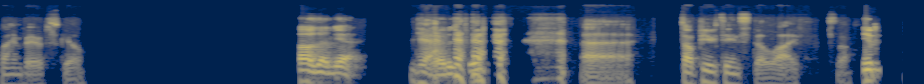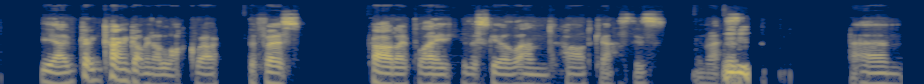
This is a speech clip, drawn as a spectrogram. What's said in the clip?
play him bit of skill. Oh, then yeah. Yeah. Uh, so Putine's still alive. So Yep. yeah, it kind of got me in a lock where the first card I play with a skill and hard cast is in rest. Mhm. Um.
